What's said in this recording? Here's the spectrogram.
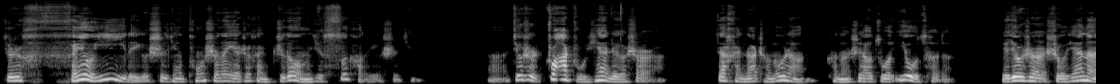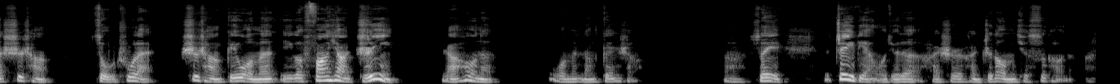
就是很有意义的一个事情，同时呢，也是很值得我们去思考的一个事情啊，就是抓主线这个事儿啊。在很大程度上，可能是要做右侧的，也就是首先呢，市场走出来，市场给我们一个方向指引，然后呢，我们能跟上啊。所以这一点，我觉得还是很值得我们去思考的啊。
